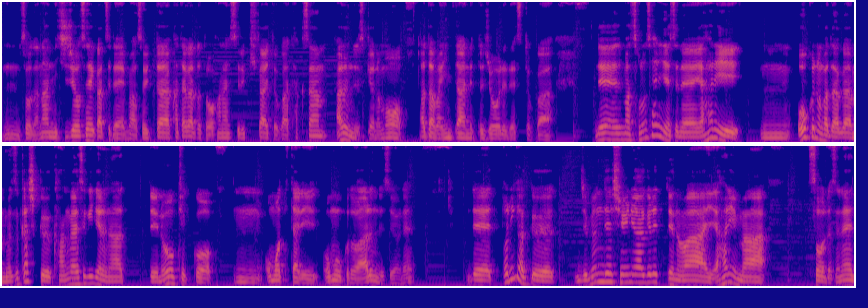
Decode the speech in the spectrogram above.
うん、そうだな、日常生活で、まあそういった方々とお話しする機会とかたくさんあるんですけども、あとはインターネット上でですとか、で、まあその際にですね、やはり、うん、多くの方が難しく考えすぎてるなっていうのを結構、うん、思ってたり、思うことがあるんですよね。で、とにかく自分で収入を上げるっていうのは、やはりまあ、そうですね、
